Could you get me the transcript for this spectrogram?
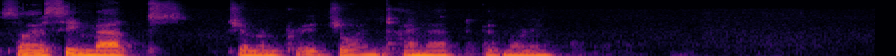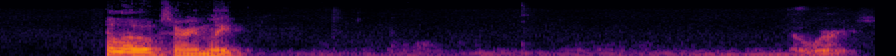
So I see Matt, Jim, and Priya joined. Hi, Matt. Good morning. Hello, sorry I'm late. No worries.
